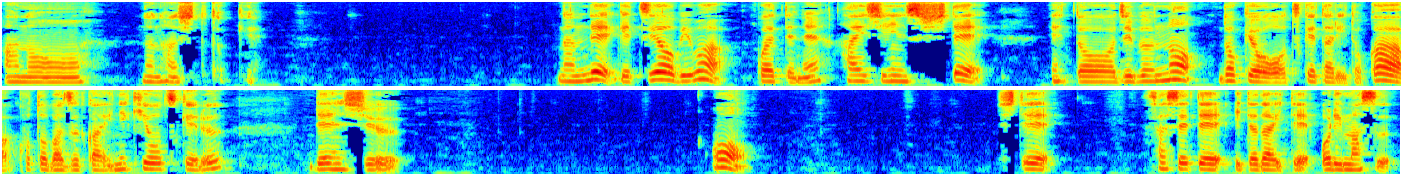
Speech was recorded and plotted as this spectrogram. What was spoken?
あのー、何の話してたっけ？なんで、月曜日は、こうやってね、配信して、えっと、自分の度胸をつけたりとか、言葉遣いに気をつける練習をして、させていただいております。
